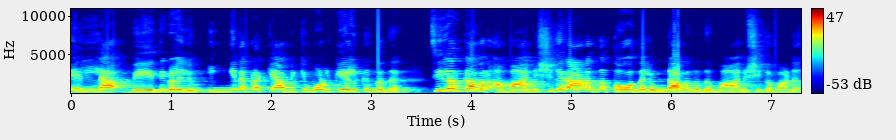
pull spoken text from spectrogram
എല്ലാ വേദികളിലും ഇങ്ങനെ പ്രഖ്യാപിക്കുമ്പോൾ കേൾക്കുന്നത് ചിലർക്ക് അവർ അമാനുഷികരാണെന്ന തോന്നൽ ഉണ്ടാകുന്നത് മാനുഷികമാണ്.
